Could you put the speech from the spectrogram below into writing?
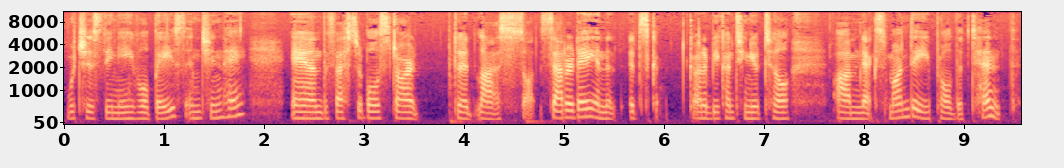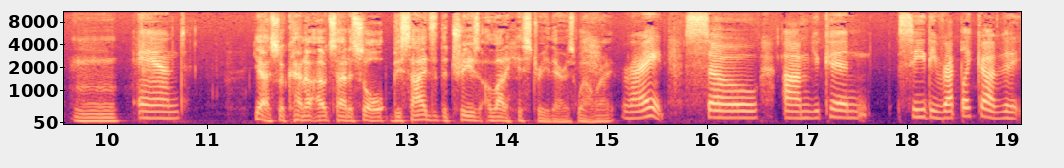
which is the naval base in Jinhae. And the festival started last Saturday and it's going to be continued till um, next Monday, April the 10th. And Yeah, so kind of outside of Seoul. Besides the trees, a lot of history there as well, right? Right. So um, you can see the replica of the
